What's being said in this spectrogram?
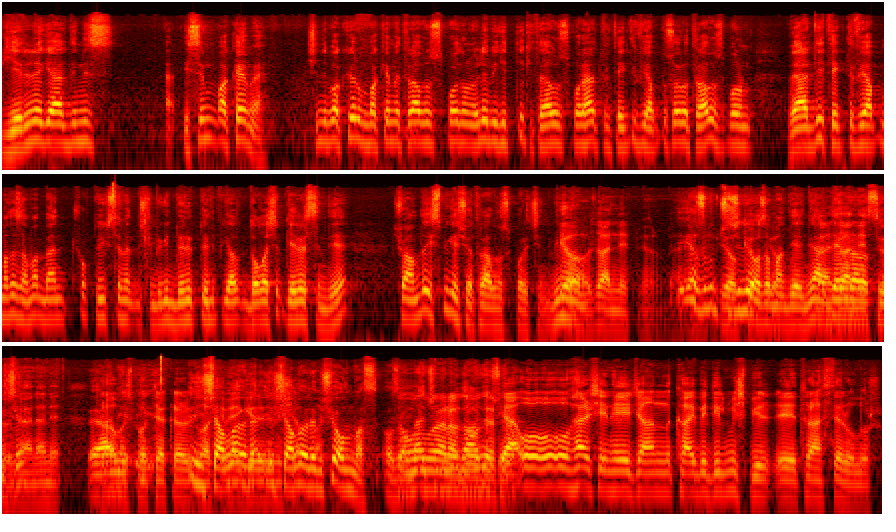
yerine geldiğiniz yani isim Vakeme. Şimdi bakıyorum Vakeme Trabzonspor'dan öyle bir gitti ki Trabzonspor her türlü teklif yaptı. Sonra Trabzonspor'un verdiği teklifi yapmadığı zaman ben çok büyük sitem etmiştim. Bir gün dönüp dönüp dolaşıp gelirsin diye. Şu anda ismi geçiyor Trabzonspor için. Bilmiyorum. Yok zannetmiyorum. ben. Yazılıp Yok, çiziliyor yok, o zaman yok. diyelim. Yani Ben devre arası için. Yani hani Yani Trabzonspor tekrar inşallah öyle geri dönüş inşallah öyle bir şey olmaz. O zaman ben çünkü daha o önce. Ya o, o, o her şeyin heyecanını kaybedilmiş bir e, transfer olur.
